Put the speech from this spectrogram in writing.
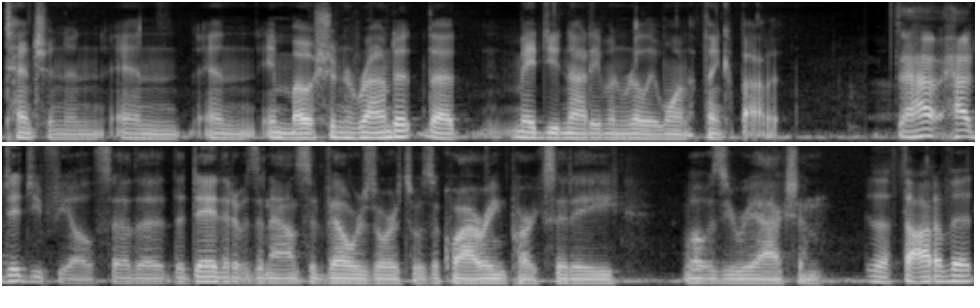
tension and, and and emotion around it that made you not even really want to think about it. So how, how did you feel? So the, the day that it was announced that Vail Resorts was acquiring Park City, what was your reaction? The thought of it,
